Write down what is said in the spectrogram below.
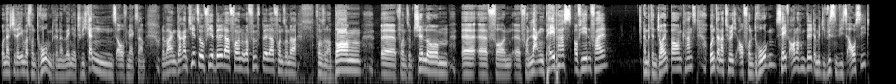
Und dann steht da irgendwas von Drogen drin, dann werden die natürlich ganz aufmerksam. Und da waren garantiert so vier Bilder von, oder fünf Bilder von so einer, von so einer Bong, äh, von so einem Chillum, äh, äh, von, äh, von langen Papers auf jeden Fall damit du einen Joint bauen kannst. Und dann natürlich auch von Drogen. Safe auch noch ein Bild, damit die wissen, wie es aussieht.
